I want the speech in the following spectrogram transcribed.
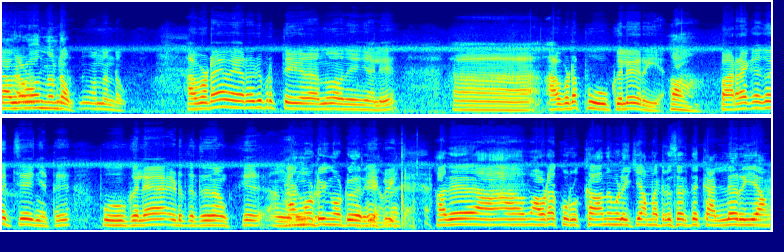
അവർ വന്നിട്ടുണ്ടാവും. അവിടെ വേറൊരു പ്രത്യേകത എന്ന് പറഞ്ഞു കഴിഞ്ഞാൽ അവിടെ പൂക്കുല എറിയുക ആ. പറയൊക്കെ വെച്ച് കഴിഞ്ഞിട്ട് പൂക്കുല എടുത്തിട്ട് നമുക്ക് അങ്ങ് അങ്ങോട്ടും ഇങ്ങോട്ടും എറിയാം അത് അവിടെ കുറുക്കാന്ന് വിളിക്കാം. മറ്റൊരു സ്ഥലത്ത് കല്ലെറിയാം.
